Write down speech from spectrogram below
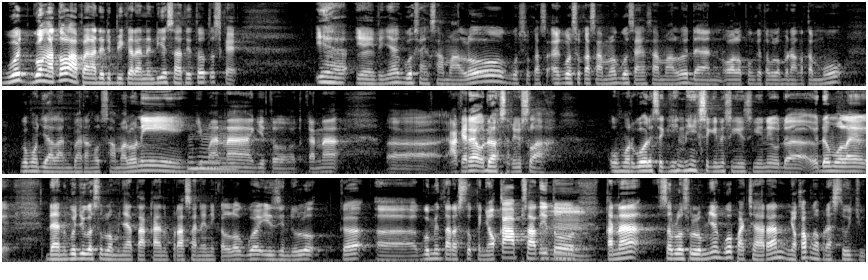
gue gua nggak tahu lah apa yang ada di pikirannya dia saat itu. Terus kayak ya ya intinya gue sayang sama lo gue suka eh gue suka sama lo gue sayang sama lo dan walaupun kita belum pernah ketemu gue mau jalan bareng lo sama lo nih gimana? Gitu. Karena eh, akhirnya udah serius lah umur gue udah segini segini segini segini udah udah mulai dan gue juga sebelum menyatakan perasaan ini ke lo gue izin dulu ke gue minta restu ke nyokap saat itu karena sebelum sebelumnya gue pacaran nyokap nggak pernah setuju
